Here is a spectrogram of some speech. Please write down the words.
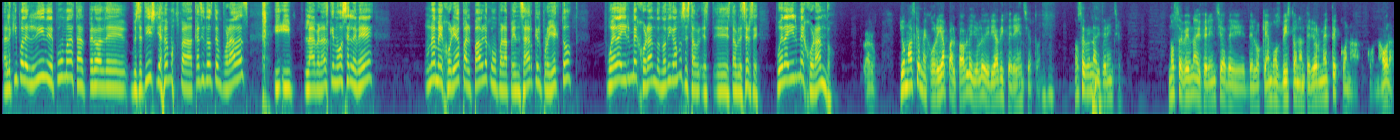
al equipo de Lili y de Pumas, pero al de Bucetich ya vemos para casi dos temporadas y, la verdad es que no se le ve una mejoría palpable como para pensar que el proyecto pueda ir mejorando, no digamos establecerse, pueda ir mejorando. Claro. Yo más que mejoría palpable, yo le diría diferencia, Tony. No se ve una diferencia. No se ve una diferencia de, lo que hemos visto en anteriormente con, con ahora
